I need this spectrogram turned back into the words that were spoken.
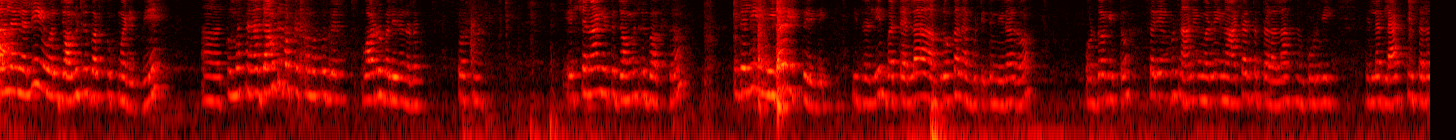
ಆನ್ಲೈನ್ ಅಲ್ಲಿ ಒಂದು ಜಾಮಿಟ್ರಿ ಬಾಕ್ಸ್ ಬುಕ್ ಮಾಡಿದ್ವಿ. ತುಂಬಾ ಚೆನ್ನಾಗಿ ಜಾಮಿಟ್ರಿ ಬಾಕ್ಸ್ ಇಟ್ಕೊಂಡ್ಬೇಕು ವಾರ್ಡ್ರೋಬ್ ಅಲ್ಲಿ ನೋಡಿ ತೋರ್ಸೋಣ. ಎಷ್ಟು ಚೆನ್ನಾಗಿತ್ತು ಜಾಮಿಟ್ರಿ ಬಾಕ್ಸ್ ಇದರಲ್ಲಿ ಮಿರರ್ ಇತ್ತು ಇಲ್ಲಿ. ಇದರಲ್ಲಿ ಬಟ್ ಎಲ್ಲ ಬ್ರೋಕನ್ ಆಗಿಬಿಟ್ಟಿತ್ತು ಮಿರರು ಒಡೆದೋಗಿತ್ತು. ಸರಿ ಅಂದ್ಬಿಟ್ಟು ನಾನೇನು ಮಾಡಿದೆ, ಇನ್ನು ಆಟ ಆಡ್ತಿರ್ತಾಳಲ್ಲ ನಮ್ಮ ಪೂರ್ವಿ, ಎಲ್ಲ ಗ್ಲಾಸ್ ಪೀಸ್ ಎಲ್ಲ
